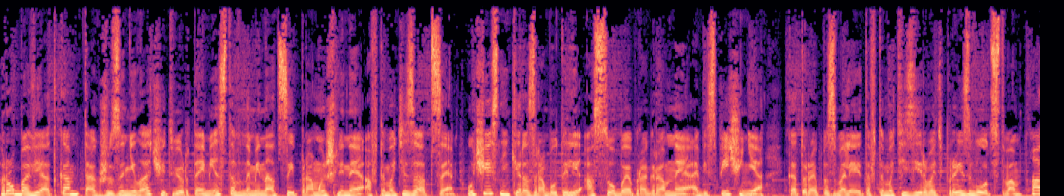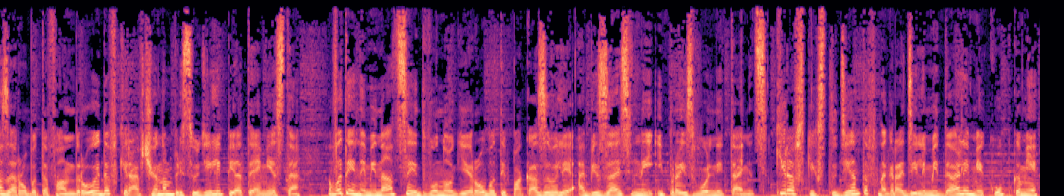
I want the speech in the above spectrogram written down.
«Робовятка» также заняла четвертое место в номинации «Промышленная автоматизация». Участники разработали особое программное обеспечение, которое позволяет автоматизировать производство. А за роботов-андроидов кировчанам присудили пятое место. В этой номинации двуногие роботы показывали обязательный и произвольный танец. Кировских студентов наградили медалями, кубками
